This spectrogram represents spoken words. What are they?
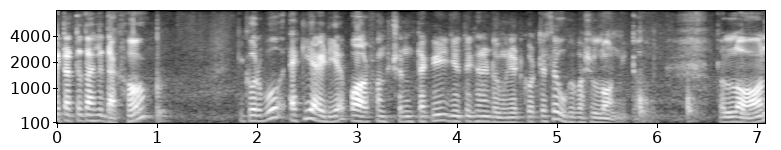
এটাতে তাহলে দেখো কি করব? একই আইডিয়া পাওয়ার ফাংশনটাকেই যেহেতু এখানে ডোমিনেট করতেছে, উভয় পাশে লন নিতে হবে। তো ln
